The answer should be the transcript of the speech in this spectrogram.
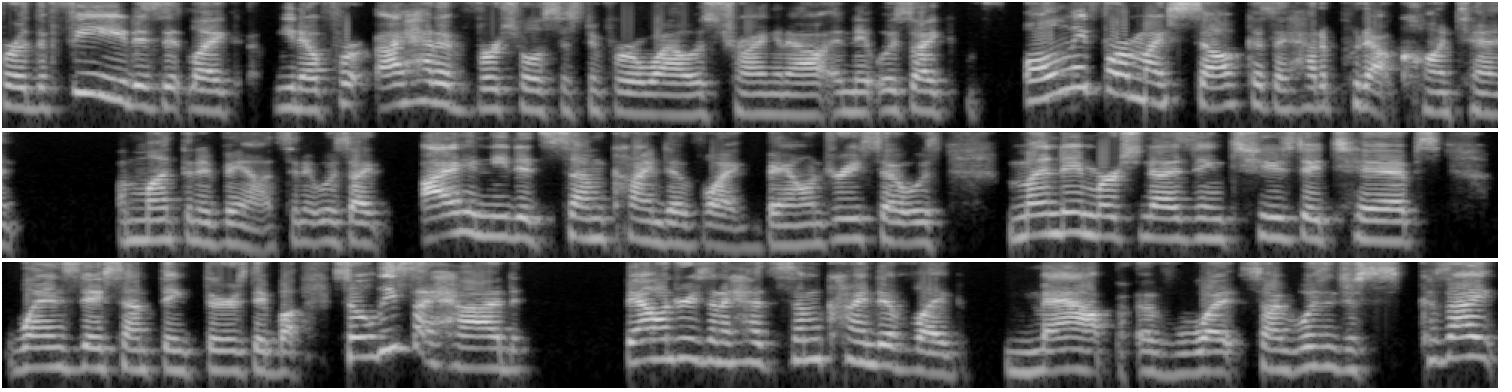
for the feed is it like you know for i had a virtual assistant for a while i was trying it out and it was like only for myself because i had to put out content a month in advance and it was like i needed some kind of like boundary so it was monday merchandising tuesday tips wednesday something thursday but so at least i had boundaries and i had some kind of like map of what so i wasn't just because i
